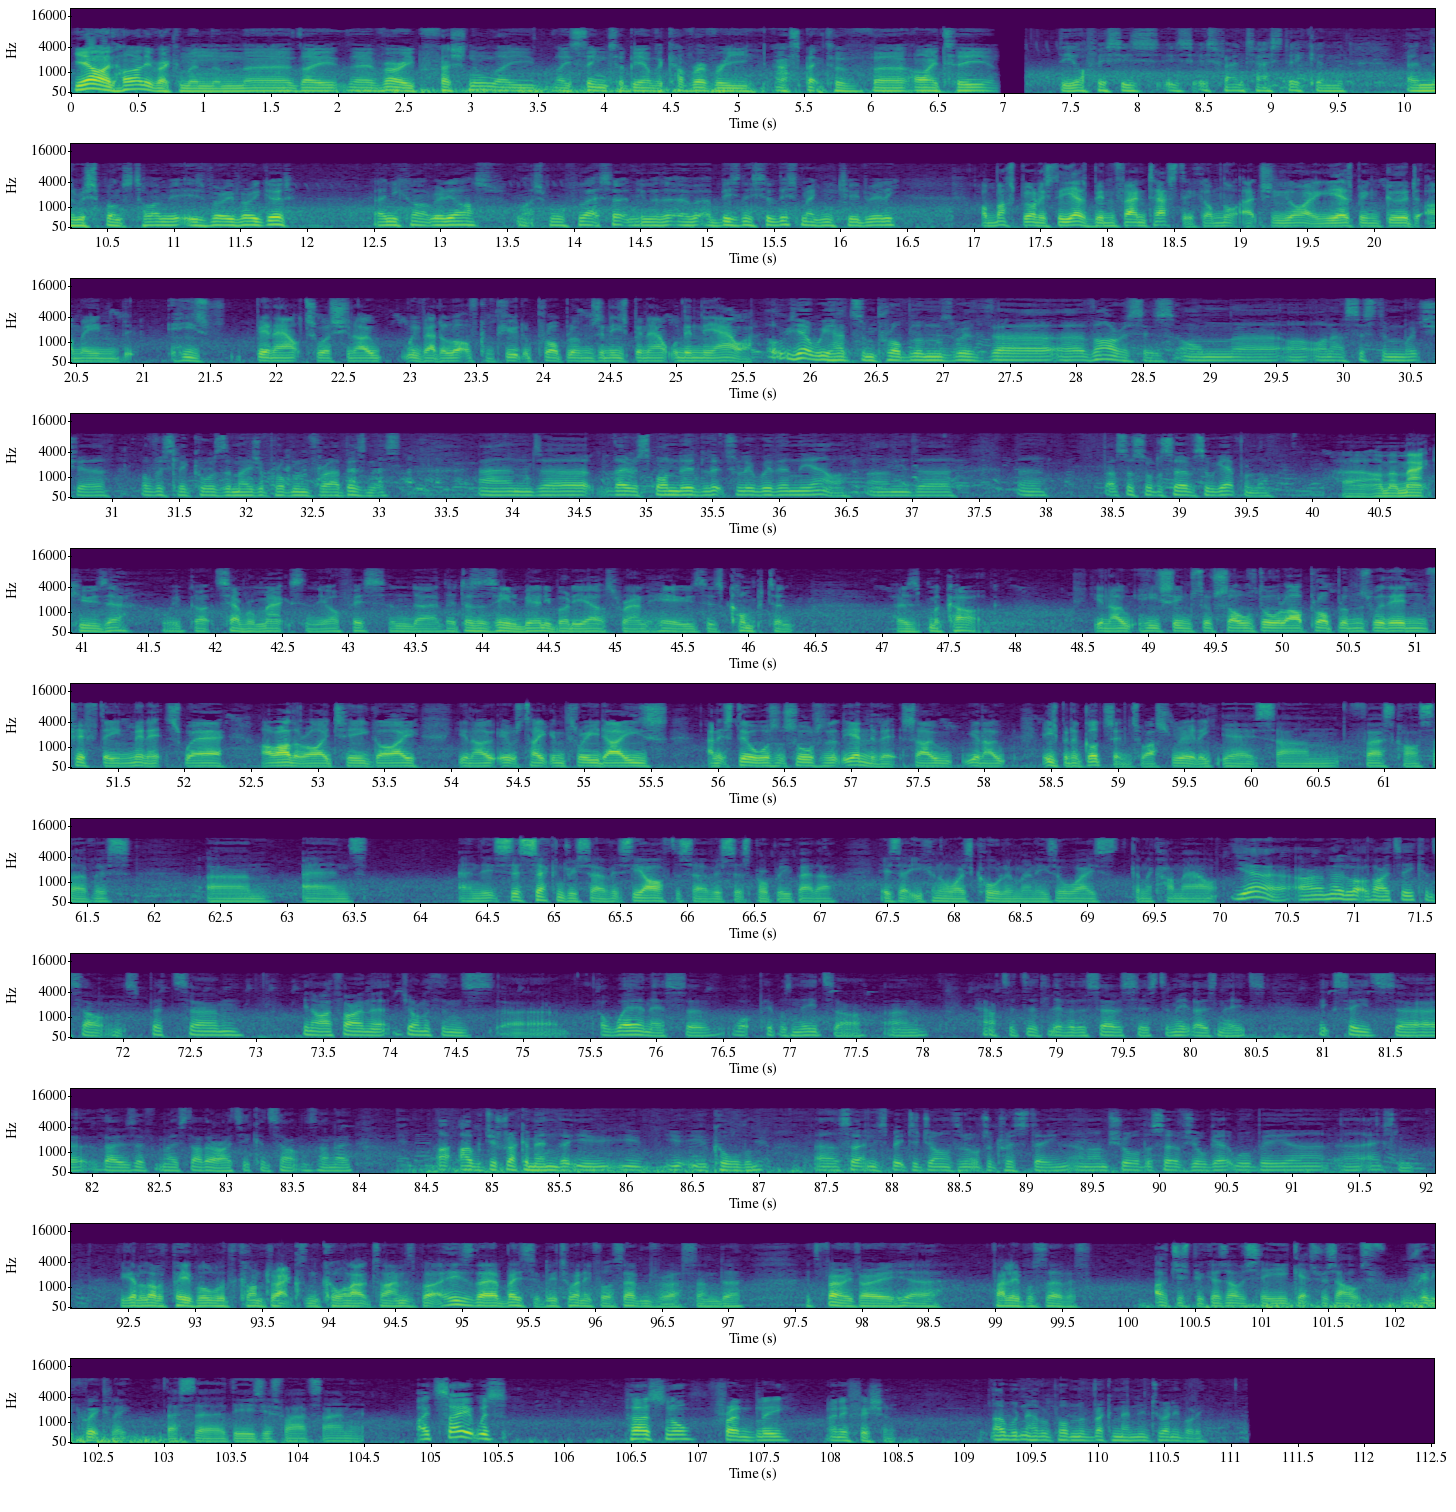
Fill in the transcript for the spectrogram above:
Yeah, I'd highly recommend them. Uh, they they're very professional. They they seem to be able to cover every aspect of uh, IT. The office is, is, is fantastic and and the response time is very very good. And you can't really ask much more for that. Certainly with a, a business of this magnitude, really. I must be honest, he has been fantastic. I'm not actually lying. He has been good. I mean, he's been out to us, you know, we've had a lot of computer problems and he's been out within the hour. Oh, yeah, we had some problems with uh, uh, viruses on, uh, on our system, which uh, obviously caused a major problem for our business. And uh, they responded literally within the hour. And uh, that's the sort of service we get from them. I'm a Mac user. We've got several Macs in the office, and there doesn't seem to be anybody else around here who's as competent as McHarg. You know, he seems to have solved all our problems within 15 minutes, where our other IT guy, you know, it was taking three days and it still wasn't sorted at the end of it. So, you know, he's been a godsend to us, really. Yeah, it's um, first class service, um, and and it's the secondary service, the after service that's probably better. Is that you can always call him and he's always going to come out. Yeah, I know a lot of IT consultants, but um, you know, I find that Jonathan's uh, awareness of what people's needs are and how to deliver the services to meet those needs exceeds uh, those of most other IT consultants I know. I, I would just recommend that you, you, you, you call them, uh, certainly speak to Jonathan or to Christine, and I'm sure the service you'll get will be uh, uh excellent. You get a lot of people with contracts and call out times, but he's there basically 24 7 for us, and uh, it's very, very uh, valuable service. Oh, just because obviously he gets results really quickly. That's uh, the easiest way of saying it. I'd say it was personal, friendly, and efficient. I wouldn't have a problem of recommending to anybody.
